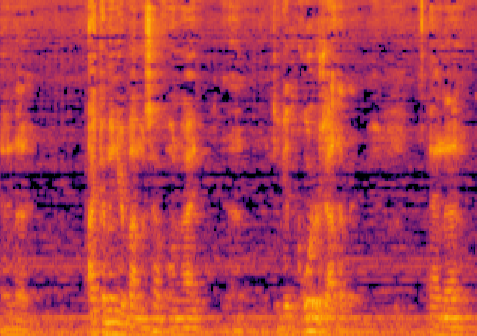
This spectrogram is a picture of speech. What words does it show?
And uh, I come in here by myself one night to get the quarters out of it. And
